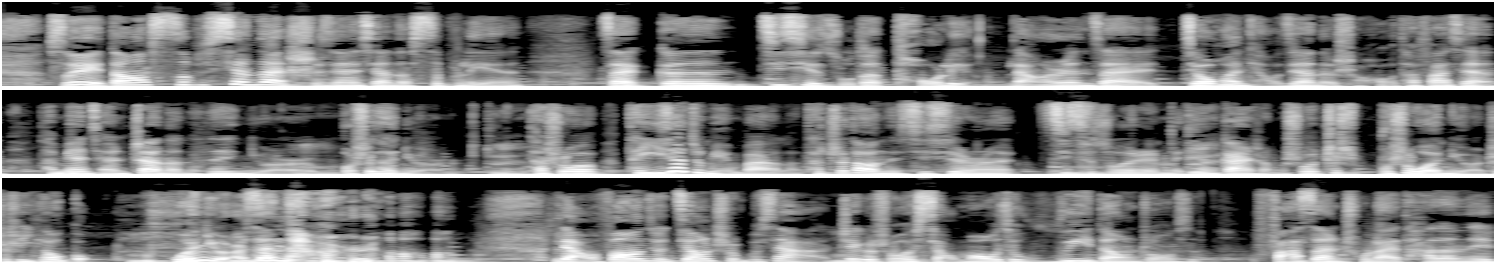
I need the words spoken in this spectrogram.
所以，当斯现在时间线的斯普林在跟机器族的头领两个人在交换条件的时候，他发现他面前站的那些女儿嗯不是他女儿。对，他说他一下就明白了，他知道那机器人、机器族的人每天干什么，说这是不是我女儿，这是一条狗，我女儿在哪儿啊？两方就僵持不下。这个时候，小猫就无意当中发散出来他的那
